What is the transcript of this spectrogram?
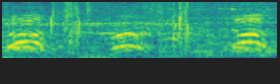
Vai!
